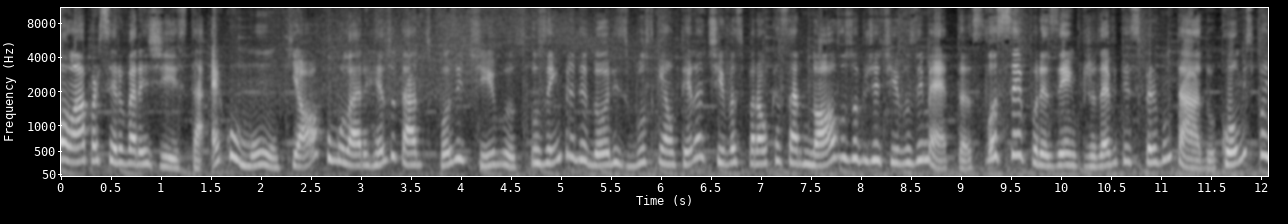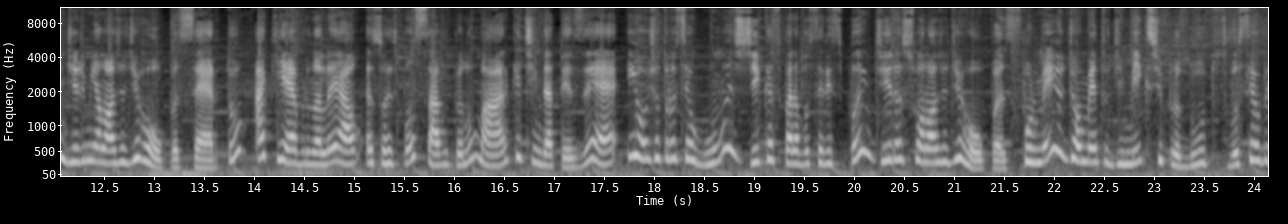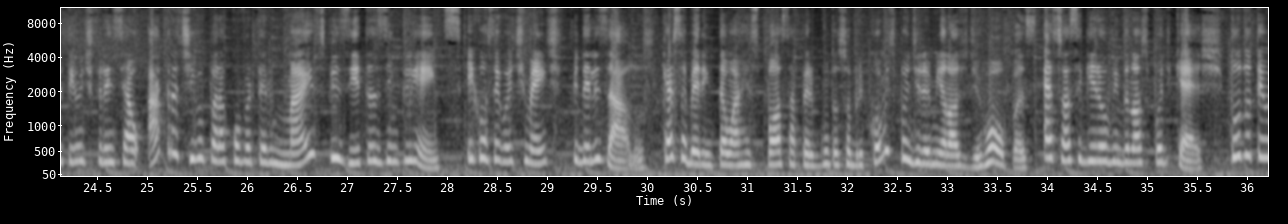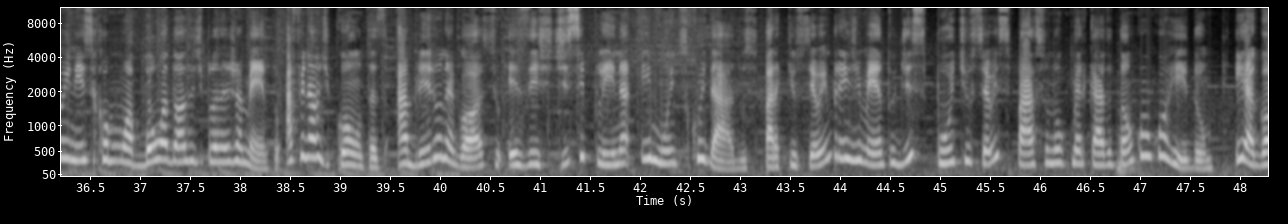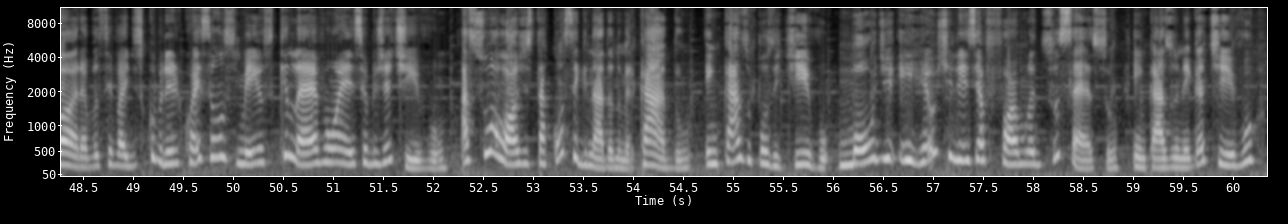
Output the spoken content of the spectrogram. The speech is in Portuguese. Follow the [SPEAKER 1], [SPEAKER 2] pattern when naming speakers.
[SPEAKER 1] Olá, parceiro varejista! É comum que, ao acumular resultados positivos, os empreendedores busquem alternativas para alcançar novos objetivos e metas. Você, por exemplo, já deve ter se perguntado como expandir minha loja de roupas, certo? Aqui é a Bruna Leal, eu sou responsável pelo marketing da TZE e hoje eu trouxe algumas dicas para você expandir a sua loja de roupas. Por meio de aumento de mix de produtos, você obtém um diferencial atrativo para converter mais visitas em clientes e, consequentemente, fidelizá-los. Quer saber então a resposta à pergunta sobre como expandir a minha loja de roupas? É só seguir ouvindo nosso podcast. Tudo tem um início como uma boa dose de planejamento. Afinal de contas, abrir um negócio exige disciplina e muitos cuidados para que o seu empreendimento dispute o seu espaço no mercado tão concorrido. E agora você vai descobrir quais são os meios que levam a esse objetivo. A sua loja está consignada no mercado? Em caso positivo, molde e reutilize a fórmula de sucesso. Em caso negativo,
